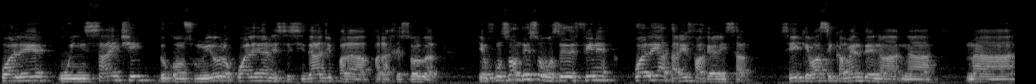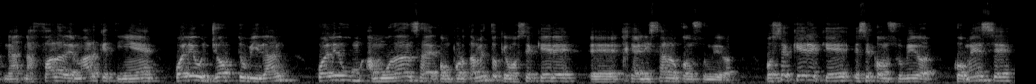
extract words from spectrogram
qual é o insight do consumidor ou qual é a necessidade para, para resolver. E em função disso, você define qual é a tarefa a realizar. Sim? Que basicamente na, na, na, na fala de marketing é qual é o job to be done, qual é a mudança de comportamento que você quer eh, realizar no consumidor. Você quer que esse consumidor comece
